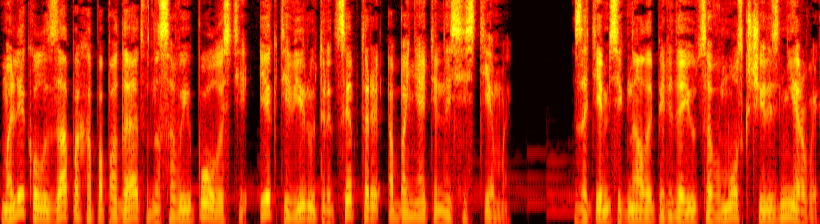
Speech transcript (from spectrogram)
молекулы запаха попадают в носовые полости и активируют рецепторы обонятельной системы. Затем сигналы передаются в мозг через нервы,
